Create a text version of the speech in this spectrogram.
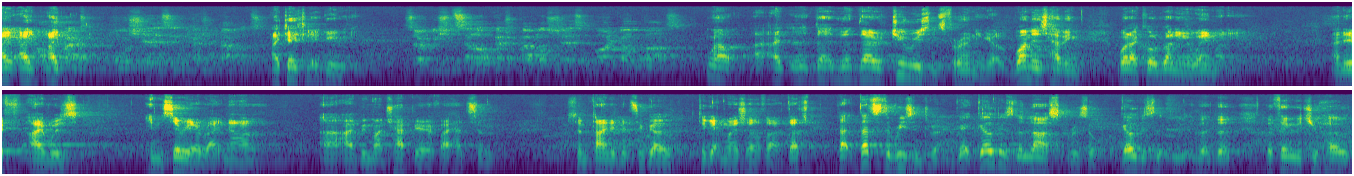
I, I, I, I, totally agree with you. So we should sell our Petropavlovsk shares and buy gold bars? Well, I, there, there are two reasons for owning gold. One is having what I call running away money. And if I was in Syria right now, uh, I'd be much happier if I had some, some tiny bits of gold to get myself out. That's that, that's the reason to it. Gold is the last resort. Gold is the, the, the, the, thing that you hold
